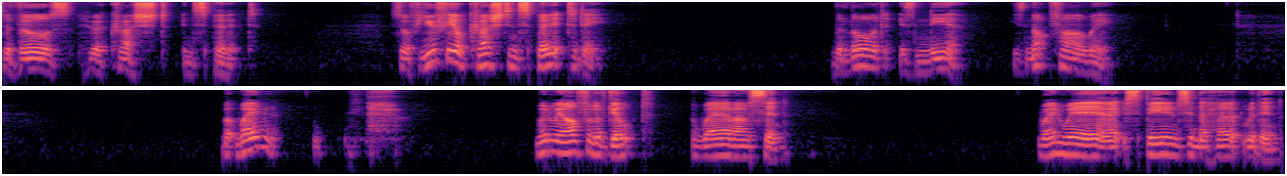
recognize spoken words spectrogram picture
to those who are crushed in spirit. So if you feel crushed in spirit today, the Lord is near. He's not far away. But when when we are full of guilt, aware of our sin, when we're experiencing the hurt within,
